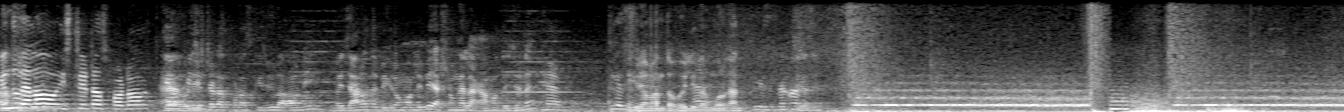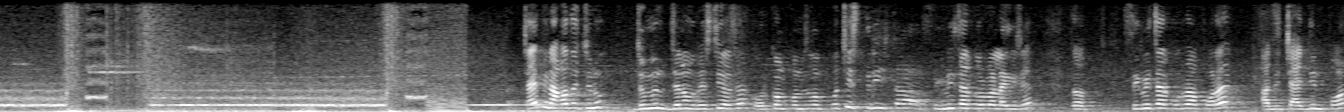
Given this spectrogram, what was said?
কিন্তু এলো স্ট্যাটাস ফটো হ্যাঁ স্ট্যাটাস ফটাস কিছু লাগাওনি আমি জানো তো বিক্রম লিবি একসঙ্গে লাগা আমার দুজনে হ্যাঁ ঠিক আছে। হইলি মোর খান। ঠিক আছে। দেখা ঠিক যাবে। আছে চাই দিন আগে চিনু জমিন যেরকম রেজিস্ট্রি আছে ওরকম কমসে কম পঁচিশ তিরিশটা সিগনেচার করবার লাগিছে। তো সিগনেচার করবার পরে আজ চার দিন পর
